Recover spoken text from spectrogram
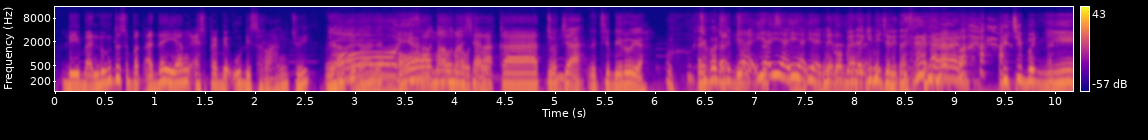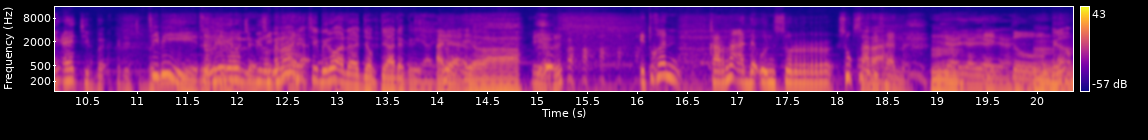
di Bandung tuh sempat ada yang SPBU diserang cuy Ya, Oh, ada. iya. sama tahu, tahu, tahu. masyarakat Jogja. Di Cibiru ya? Eh kok Cibiru? iya iya iya iya iya Ini kok beda gini ceritanya? Di Cibenyi, eh Cibe? Cibiru Cibiru, Cibiru. Karena ada Cibiru ada Jogja ada Geria. Ada. Ya. Iya, terus itu kan karena ada unsur suku di sana Iya, iya, iya. iya. gitu mungkin? Oh,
